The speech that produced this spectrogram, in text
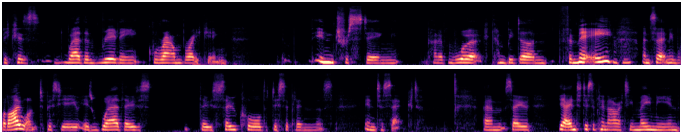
because where the really groundbreaking, interesting kind of work can be done for me, Mhm. and certainly what I want to pursue is where those those so-called disciplines intersect. Um, so yeah, interdisciplinarity may mean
